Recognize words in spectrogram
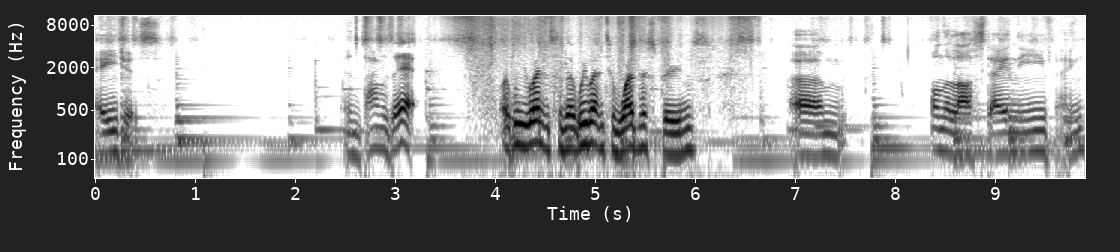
ages. And that was it. Like we went to the we went to Wetherspoons um, on the last day in the evening.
